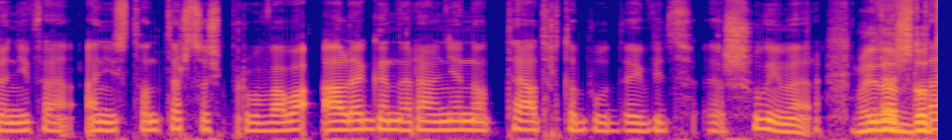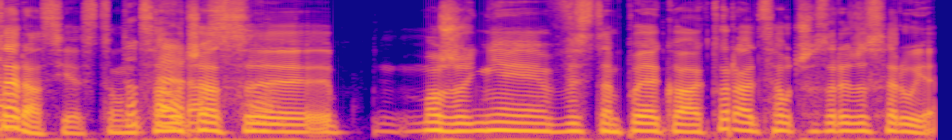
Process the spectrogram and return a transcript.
Jennifer Aniston też coś próbowała, ale generalnie no, teatr to był David Schwimmer. No i do, do Reszta- teraz jest. On cały teraz, czas tak. może nie występuje jako aktor, ale cały czas reżyseruje.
